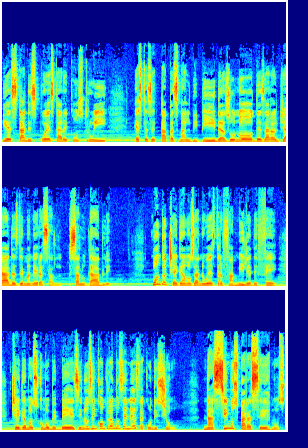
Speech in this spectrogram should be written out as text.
y está dispuesta a reconstruir estas etapas mal vividas ou não desarrolladas de maneira sal saudável. Quando chegamos a nossa família de fé, chegamos como bebês e nos encontramos nesta condição. Nascimos para sermos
